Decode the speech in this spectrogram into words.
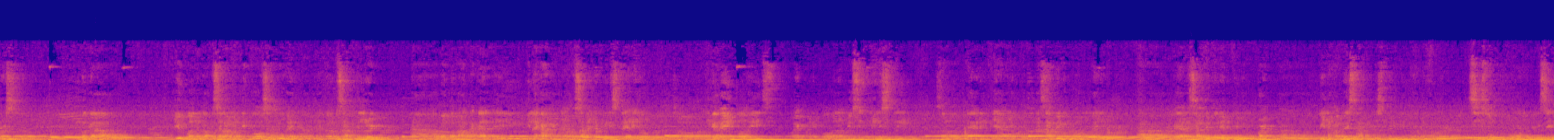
first love. Kumbaga, yun po, nagpapasalamat din po ako sa buhay na nagkaroon sa akin, Lord, na habang tumatagal ay ginagamit niya ako sa kanyang ministeryo. So, hanggang ngayon po is part pa rin po ako ng music ministry. So, kaya rin kaya yun po, nasabi ko po kay, ah, kaya nasabi ko rin po yung part na pinaka-best sa akin is 2024 season po po ano kasi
